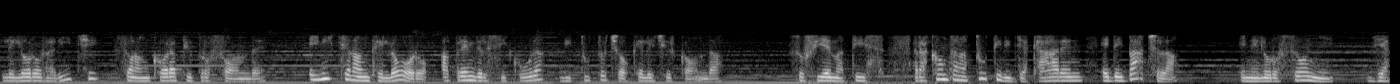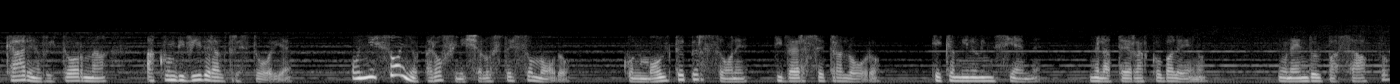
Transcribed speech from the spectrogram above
le loro radici sono ancora più profonde e iniziano anche loro a prendersi cura di tutto ciò che le circonda. Sofia e Matisse raccontano a tutti di zia Karen e dei Bachelor e nei loro sogni zia Karen ritorna a condividere altre storie. Ogni sogno però finisce allo stesso modo, con molte persone diverse tra loro che camminano insieme nella terra arcobaleno, unendo il passato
